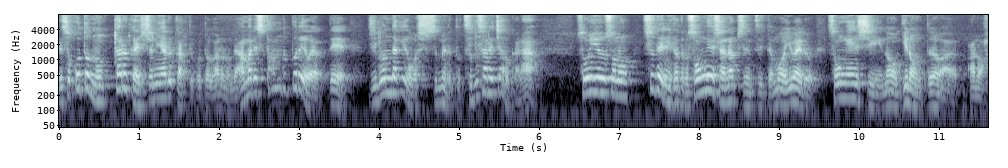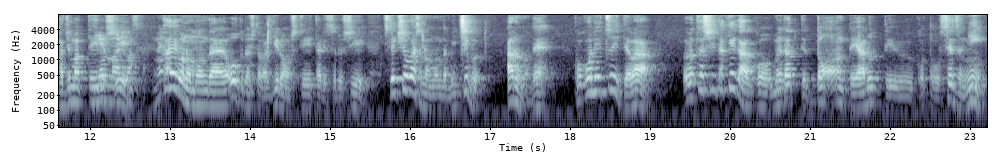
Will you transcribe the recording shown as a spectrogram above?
でそこと乗っかるか一緒にやるかってことがあるのであまりスタンドプレーをやって自分だけが推し進めると潰されちゃうからそういうそのすでに例えば尊厳者なくしについてもいわゆる尊厳死の議論っていうのはあの始まっているし、ね。介護の問題は多くの人が議論していたりするし知的障害者の問題も一部あるのでここについては私だけがこう目立ってドーンってやるっていうことをせずに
